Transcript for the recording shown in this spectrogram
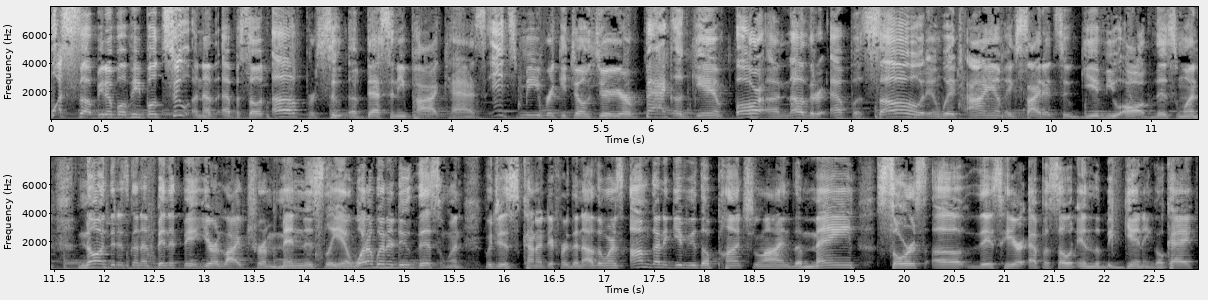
What's up, beautiful people, to another episode of Pursuit of Destiny podcast. It's me, Ricky Jones Jr., back again for another episode in which I am excited to give you all this one, knowing that it's going to benefit your life tremendously. And what I'm going to do this one, which is kind of different than other ones, I'm going to give you the punchline, the main source of this here episode in the beginning, okay?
